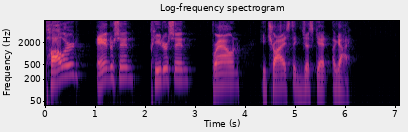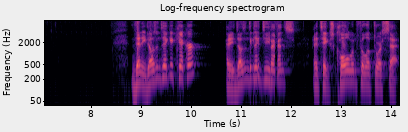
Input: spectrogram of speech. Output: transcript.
Pollard, Anderson, Peterson, Brown. He tries to just get a guy. Then he doesn't take a kicker and he doesn't take a defense, and it takes Cole and Phillip Dorsett.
